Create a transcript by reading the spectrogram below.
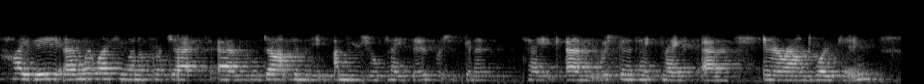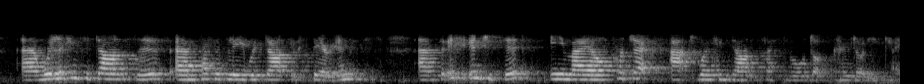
Heidi. Um, we're working on a project um, called Dance in the Unusual Places, which is going to take um, which is going to take place um, in and around Woking. Um, we're looking for dancers, um, preferably with dance experience. Um, so if you're interested, email projects at wokingdancefestival.co.uk.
